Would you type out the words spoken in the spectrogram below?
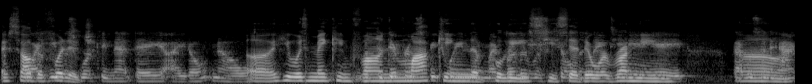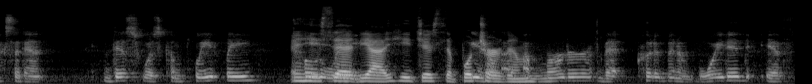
"I saw Why the footage." He was working that day, I don't know. Uh, he was making fun, the mocking the police. He said they were running. That was an uh, accident. This was completely and totally, he said, yeah, he just butchered you know, them. A murder that could have been avoided if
